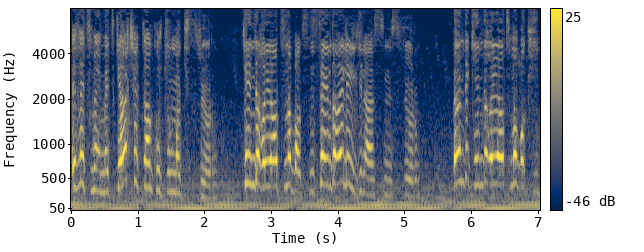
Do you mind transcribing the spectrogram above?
Evet Mehmet gerçekten kurtulmak istiyorum. Kendi hayatına baksın, Sevda ile ilgilensin istiyorum. Ben de kendi hayatıma bakayım.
